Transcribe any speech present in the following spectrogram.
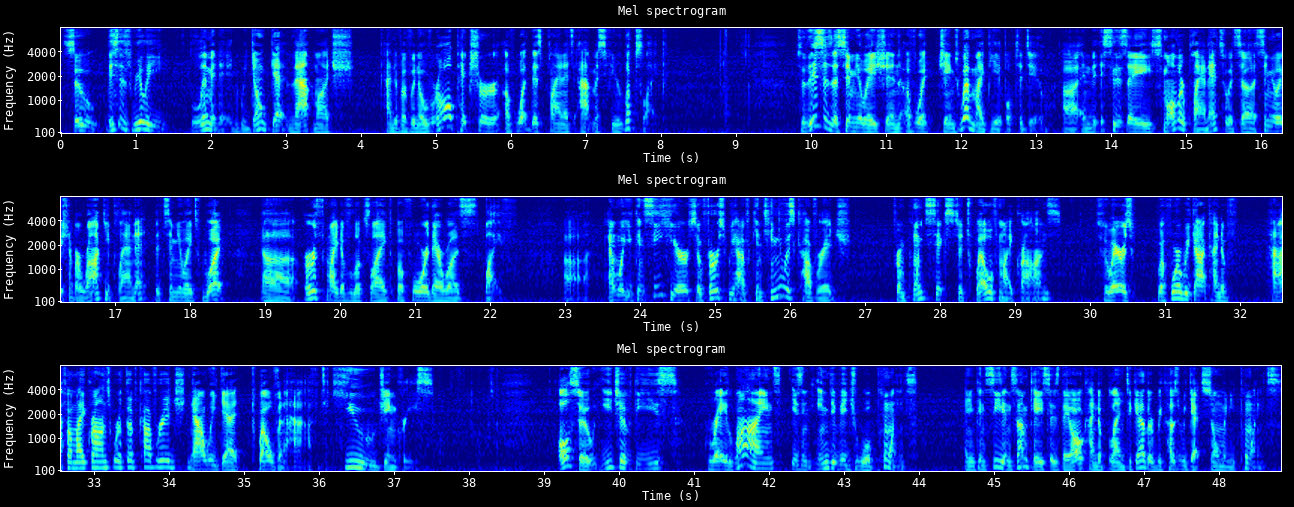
so this is really limited. We don't get that much kind of of an overall picture of what this planet's atmosphere looks like. So this is a simulation of what James Webb might be able to do. Uh, and this is a smaller planet, so it's a simulation of a rocky planet that simulates what uh, Earth might have looked like before there was life. Uh, and what you can see here, so first we have continuous coverage from 0.6 to 12 microns. So whereas before we got kind of half a micron's worth of coverage, now we get 12 and a half. It's a huge increase. Also, each of these gray lines is an individual point. And you can see in some cases they all kind of blend together because we get so many points.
